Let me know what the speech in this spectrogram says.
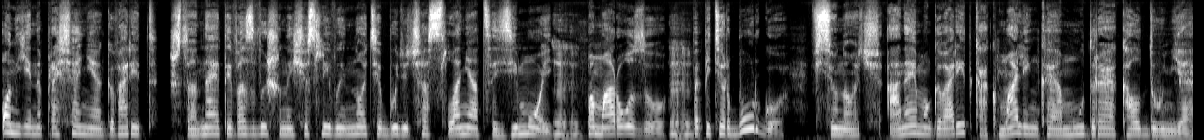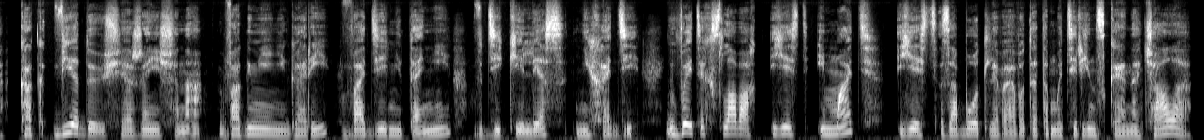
Он ей на прощание говорит, что на этой возвышенной счастливой ноте будет сейчас слоняться зимой Мгм. по морозу Мгм. по Петербургу всю ночь. Она ему говорит, как маленькая мудрая колдунья, как ведающая женщина. В огне не гори, в воде не тони, в дикий лес не ходи. В этих словах есть и мать, есть заботливое вот это материнское начало,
